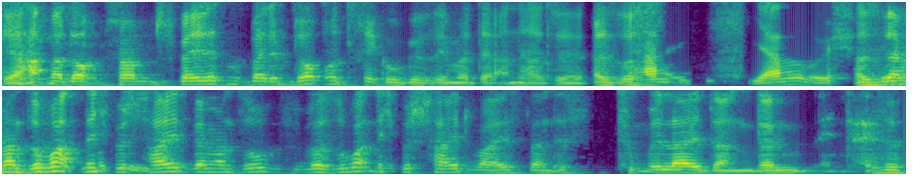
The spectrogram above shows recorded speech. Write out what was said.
Ja, hat man doch schon spätestens bei dem Dortmund-Trikot gesehen, was der anhatte. Also, Ja, ja also wenn man sowas nicht Bescheid, wenn man so über sowas nicht Bescheid weiß, dann ist, tut mir leid, dann, dann, also,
